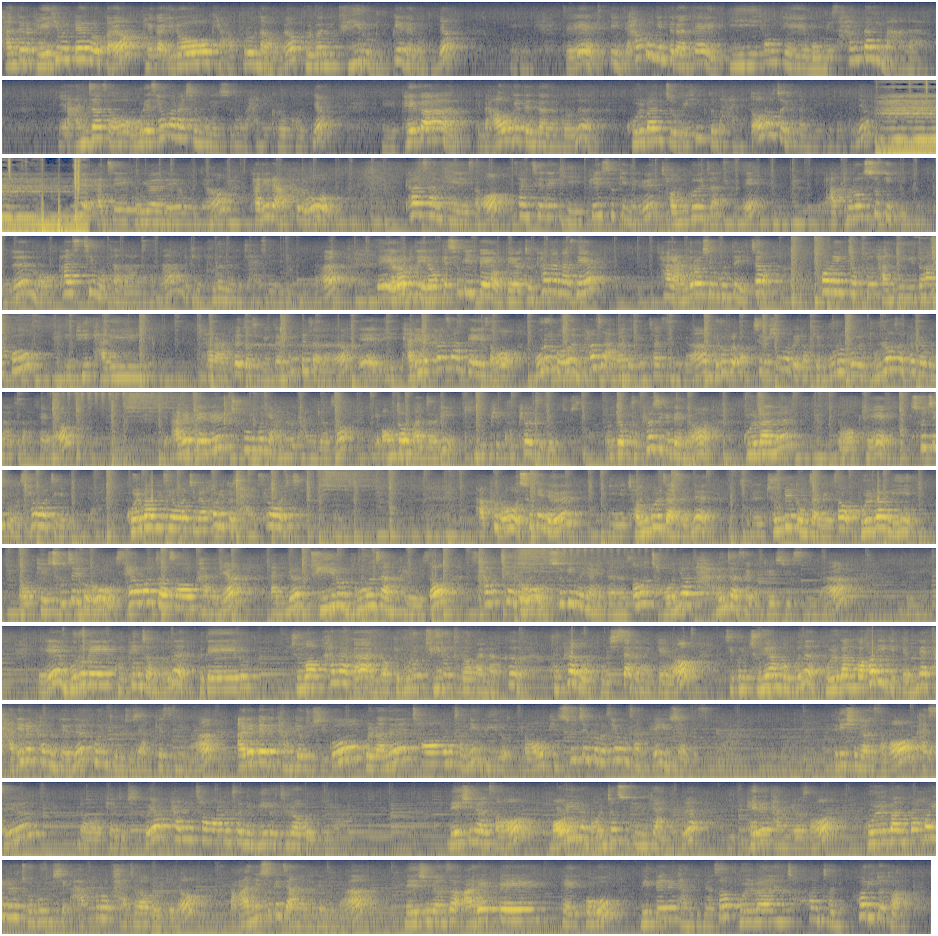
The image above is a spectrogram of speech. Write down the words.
반대로 배에 힘을 빼볼까요? 배가 이렇게 앞으로 나오면 골반이 뒤로 눕게 되거든요. 네, 이제 특히 이제 한국인들한테 이 형태의 몸이 상당히 많아요. 이 앉아서 오래 생활하시는 분일수록 많이 그렇거든요. 네, 배가 나오게 된다는 거는 골반 쪽에 힘도 많이 떨어져 있다는 얘기거든요. 같이 공유할 내용은요. 다리를 앞으로 편 상태에서 상체를 깊이 숙이는 전굴 자세, 앞으로 숙이기 또는 뭐 파스치 모타나사나 이렇게 부르는 자세입니다. 네, 여러분들 이렇게 숙일 때 어때요? 좀 편안하세요? 잘안 그러신 분들 있죠? 허리 쪽도 당기기도 하고 이 뒤 다리 잘 안 펴져서 굉장히 힘들잖아요. 네, 이 다리를 편 상태에서 무릎은 펴지 않아도 괜찮습니다. 무릎을 억지로 힘으로 이렇게 무릎을 눌러서 펴려고는 하지 마세요. 아랫배를 충분히 안으로 당겨서 이 엉덩 관절이 깊이 굽혀지게 해주세요. 여기가 굽혀지게 되면 골반은 이렇게 수직으로 세워지게 됩니다. 골반이 세워지면 허리도 잘 세워지죠. 음. 앞으로 숙이는 이 전골 자세는 준비 동작에서 골반이 이렇게 수직으로 세워져서 가느냐 아니면 뒤로 누운 상태에서 상체로 숙이느냐에 따라서 전혀 다른 자세가 될 수 있습니다. 네. 네, 무릎의 굽힌 정도는 그대로 주먹 하나가 이렇게 무릎 뒤로 들어갈 만큼 굽혀놓고 시작을 할게요. 지금 중요한 부분은 골반과 허리이기 때문에 다리를 펴는 데는 포인트를 주지 않겠습니다. 아랫배를 당겨주시고 골반은 천천히 위로 이렇게 수직으로 세운 상태 유지하겠습니다. 들이쉬면서 가슴 넓혀주시고요. 팔을 천천히 위로 들어볼게요. 내쉬면서 머리를 먼저 숙이는 게 아니고요. 이 배를 당겨서 골반과 허리를 조금씩 앞으로 가져와 볼게요. 많이 숙이지 않아도 됩니다. 내쉬면서 아랫배, 배꼽, 윗배를 당기면서 골반 천천히, 허리도 더 앞으로.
